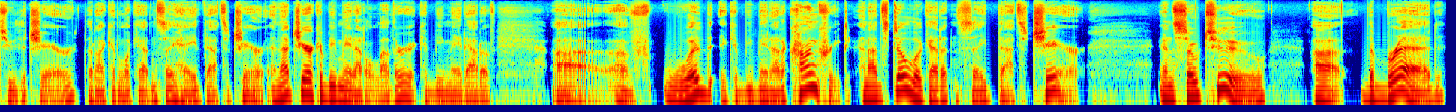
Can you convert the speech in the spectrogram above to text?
to the chair that I can look at and say, hey, that's a chair. And that chair could be made out of leather, it could be made out of uh, of wood, it could be made out of concrete. And I'd still look at it and say, that's a chair. And so, too, uh, the bread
